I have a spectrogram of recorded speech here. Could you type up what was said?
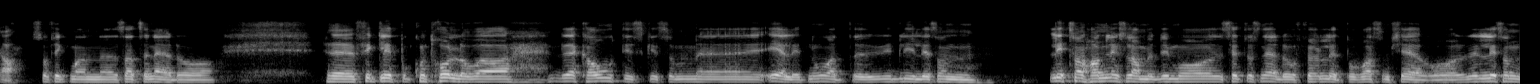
ja, så fikk man satt seg ned og fikk litt kontroll over det kaotiske som er litt nå. At vi blir litt sånn litt sånn handlingslammet. Vi må sitte oss ned og føle litt på hva som skjer. og det er litt sånn,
